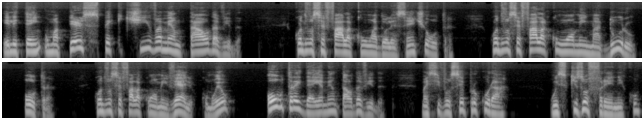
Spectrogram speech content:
ele tem uma perspectiva mental da vida. Quando você fala com um adolescente, outra. Quando você fala com um homem maduro, outra. Quando você fala com um homem velho, como eu, outra ideia mental da vida. Mas se você procurar um esquizofrênico,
